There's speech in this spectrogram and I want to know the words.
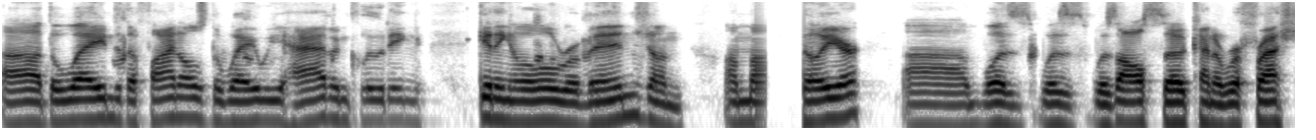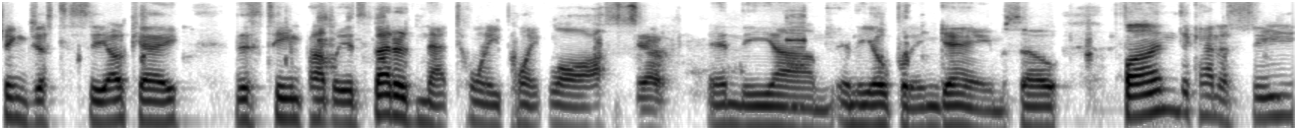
uh, the way into the finals the way we have, including getting a little revenge on on Montpelier, uh, was was was also kind of refreshing just to see. Okay, this team probably it's better than that twenty point loss. Yeah in the um, in the opening game. So fun to kind of see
